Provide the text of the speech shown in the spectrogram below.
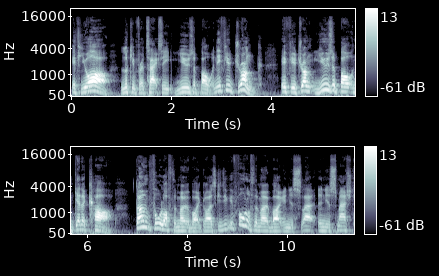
if you are looking for a taxi, use a Bolt. And if you're drunk, if you're drunk, use a Bolt and get a car. Don't fall off the motorbike, guys, because if you fall off the motorbike and you're, sla- and you're smashed,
